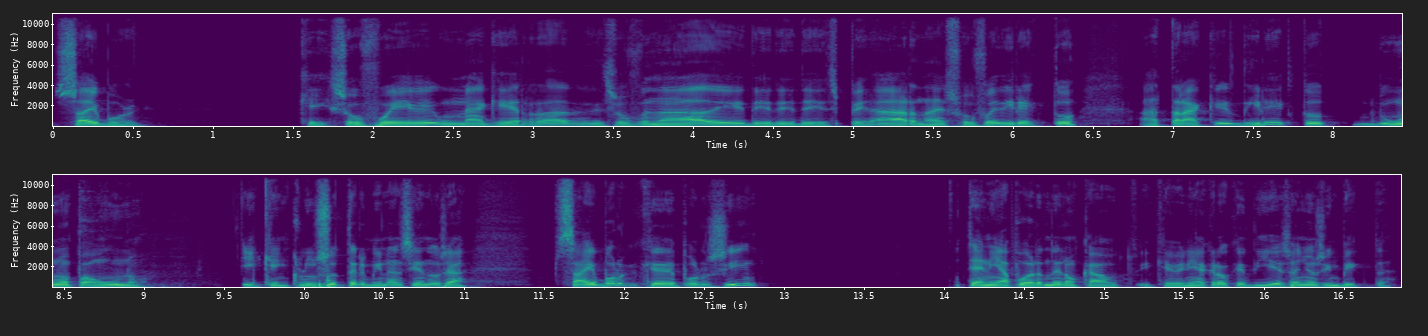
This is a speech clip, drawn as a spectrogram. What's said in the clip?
Cyborg. Que eso fue una guerra, eso fue nada de, de, esperar, nada, eso fue directo, atraques directo uno para uno. Y que incluso terminan siendo, o sea, Cyborg que de por sí tenía poder de knockout y que venía creo que 10 años invicta.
